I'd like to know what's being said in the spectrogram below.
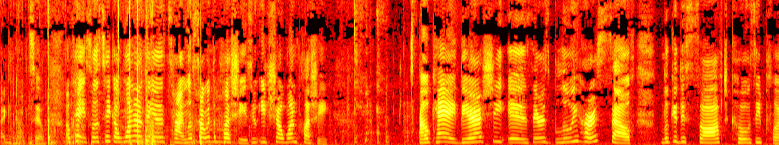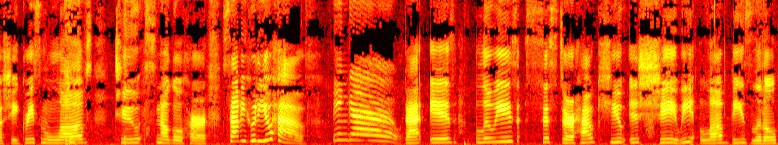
I can help too. Okay, so let's take a one thing at a time. Let's start with the plushies. You each show one plushie. Okay, there she is. There's Bluey herself. Look at this soft, cozy plushie. Greyson loves to snuggle her. Savvy, who do you have? Bingo. That is Bluey's sister. How cute is she? We love these little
